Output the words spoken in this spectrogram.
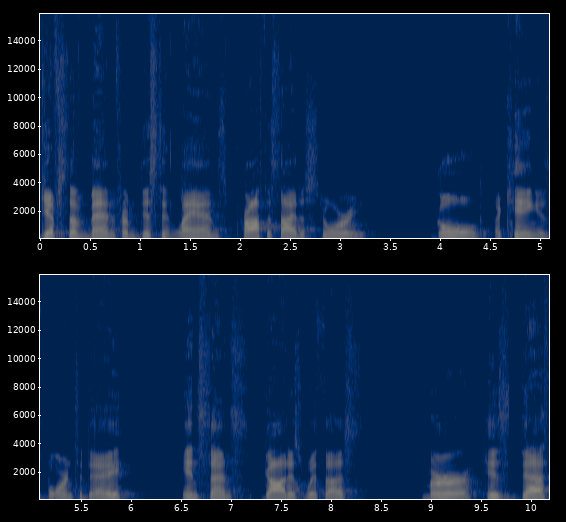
Gifts of men from distant lands prophesy the story. Gold, a king is born today. Incense, God is with us. Myrrh, his death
